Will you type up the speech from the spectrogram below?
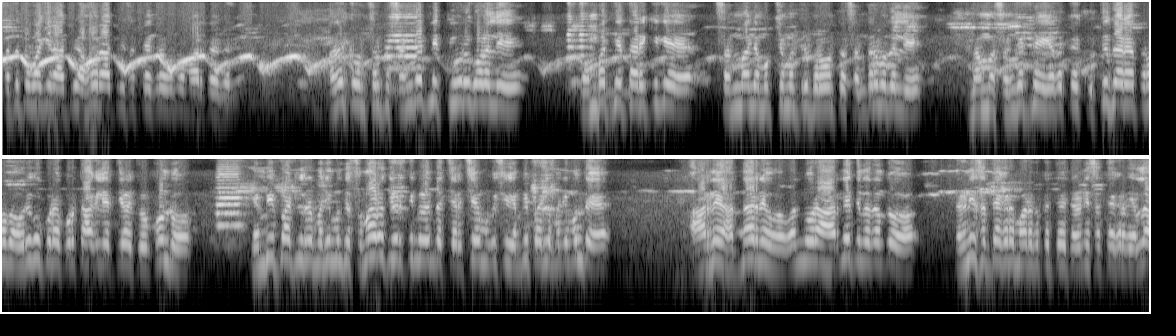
ಸತತವಾಗಿ ರಾತ್ರಿ ಅಹೋರಾತ್ರಿ ಸತ್ಯಾಗ್ರಹವನ್ನು ಮಾಡ್ತಾ ಇದ್ದಾರೆ. ಅದಕ್ಕೆ ಒಂದು ಸ್ವಲ್ಪ ಸಂಘಟನೆ ತೀವ್ರಗಳಲ್ಲಿ ಒಂಬತ್ತನೇ ತಾರೀಕಿಗೆ ಸನ್ಮಾನ್ಯ ಮುಖ್ಯಮಂತ್ರಿ ಬರುವಂತ ಸಂದರ್ಭದಲ್ಲಿ ನಮ್ಮ ಸಂಘಟನೆ ಎದಕ್ಕೆ ಕೂತಿದ್ದಾರೆ ಅಂತ ಅನ್ನೋದು ಅವರಿಗೂ ಕೂಡ ಗುರುತಾಗಲಿ ಅಂತ ಹೇಳಿ ತಿಳ್ಕೊಂಡು ಎಂ ಬಿ ಪಾಟೀಲ್ ಮನೆ ಮುಂದೆ ಸುಮಾರು ಎರಡು ತಿಂಗಳಿಂದ ಚರ್ಚೆ ಮುಗಿಸಿ ಎಂ ಬಿ ಪಾಟೀಲ್ ಮನೆ ಮುಂದೆ ಆರನೇ, ಹದಿನಾರನೇ ಒಂದೂರ ಆರನೇ ದಿನದಂದು ಧರಣಿ ಸತ್ಯಾಗ್ರಹ ಮಾಡ್ಬೇಕಂತ ಧರಣಿ ಸತ್ಯಾಗ್ರಹದ ಎಲ್ಲ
